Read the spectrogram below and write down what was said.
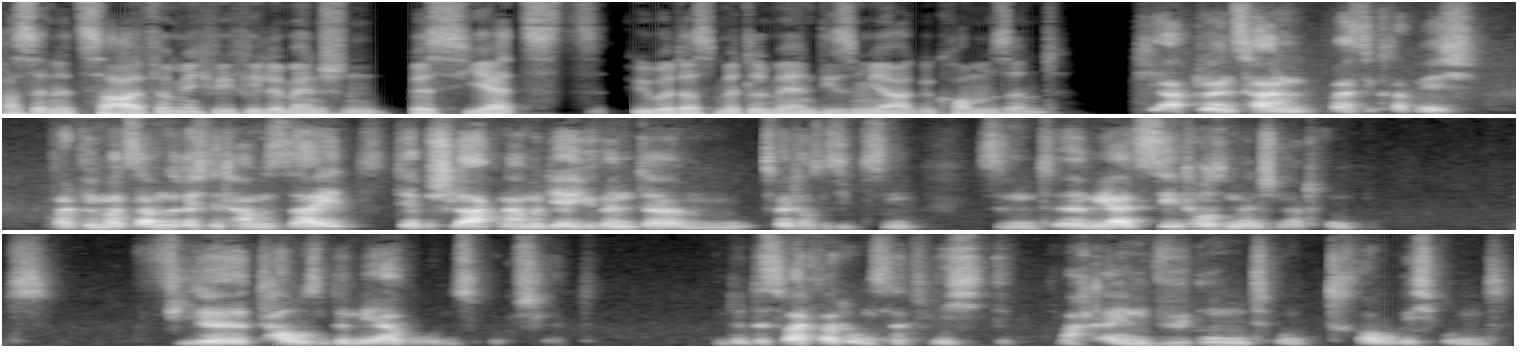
Hast du eine Zahl für mich, wie viele Menschen bis jetzt über das Mittelmeer in diesem Jahr gekommen sind? Die aktuellen Zahlen weiß ich gerade nicht. Was wir mal zusammengerechnet haben, seit der Beschlagnahme der Juventa im 2017 sind äh, mehr als 10.000 Menschen ertrunken. Und viele Tausende mehr wurden zurückgeschleppt. Und das was, was uns natürlich macht einen wütend und traurig und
